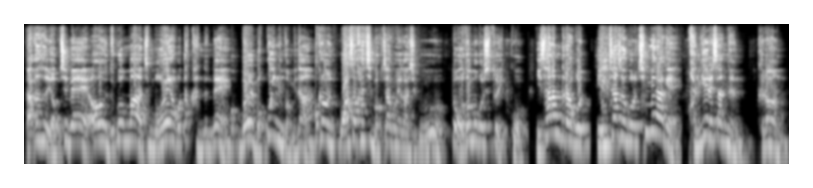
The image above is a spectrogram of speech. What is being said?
나가서 옆집에 어 누구 엄마 지금 뭐해 하고 딱 갔는데 어, 뭘 먹고 있는 겁니다. 어, 그럼 와서 같이 먹자고 해가지고 또 얻어먹을 수도 있고 이 사람들하고 일차적으로 친밀하게 관계를 쌓는 그런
